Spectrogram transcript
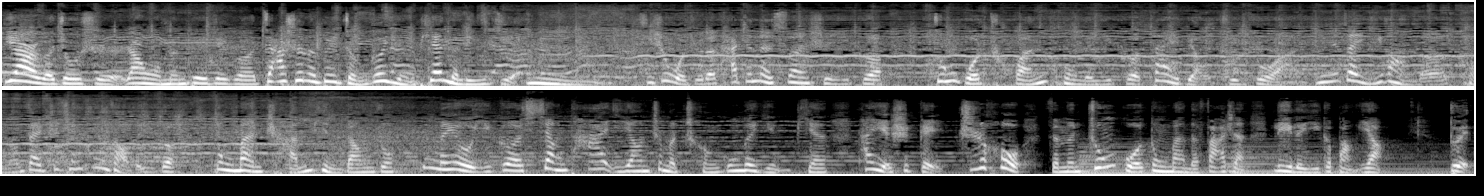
第二个就是让我们对这个加深了对整个影片的理解。嗯，其实我觉得它真的算是一个。中国传统的一个代表之作啊，因为在以往的可能在之前更早的一个动漫产品当中，并没有一个像它一样这么成功的影片，它也是给之后咱们中国动漫的发展立了一个榜样。对，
